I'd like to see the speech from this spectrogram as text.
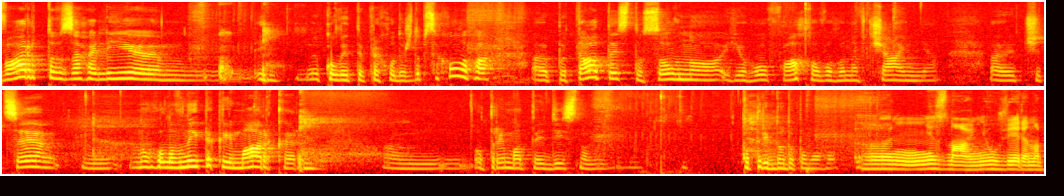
варто взагалі, коли ти приходиш до психолога, е, питати стосовно його фахового навчання? Е, Чи це ну, головний такий маркер ем, отримати дійсно потрібну допомогу? Не знаю, не уверена,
